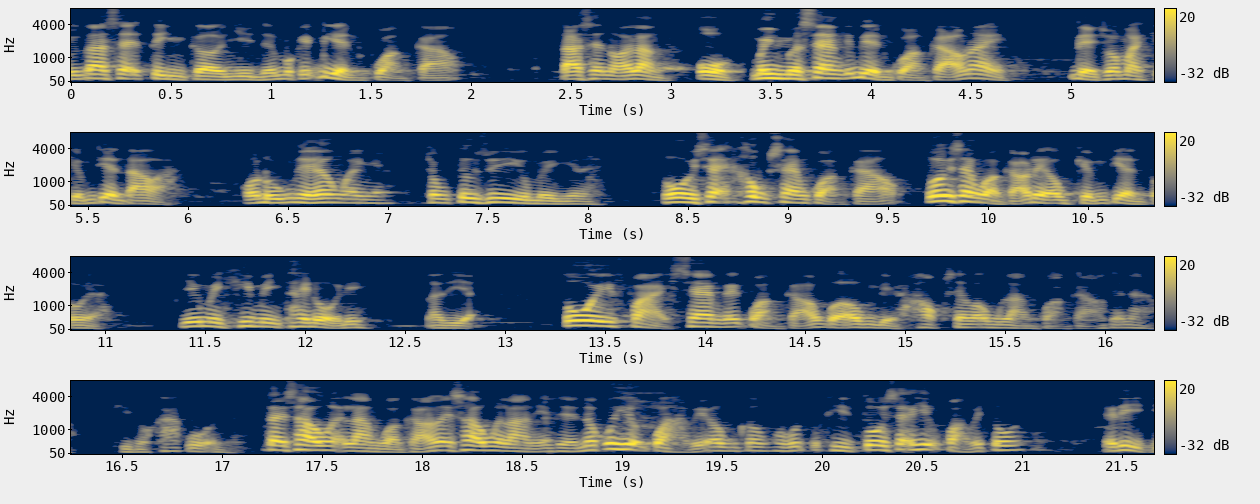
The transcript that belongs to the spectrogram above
Chúng ta sẽ tình cờ nhìn thấy một cái biển quảng cáo. Ta sẽ nói rằng, ồ, mình mà xem cái biển quảng cáo này để cho mày kiếm tiền tao à? Có đúng thế không anh em? Trong tư duy của mình như này, tôi sẽ không xem quảng cáo. Tôi xem quảng cáo để ông kiếm tiền tôi à? Nhưng mình, khi mình thay đổi đi, là gì ạ? Tôi phải xem cái quảng cáo của ông để học xem ông làm quảng cáo thế nào. Thì nó khác luôn rồi. tại sao ông lại làm quảng cáo? Tại sao ông lại làm như thế? Nó có hiệu quả với ông không? Thì tôi sẽ hiệu quả với tôi. Thế thì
